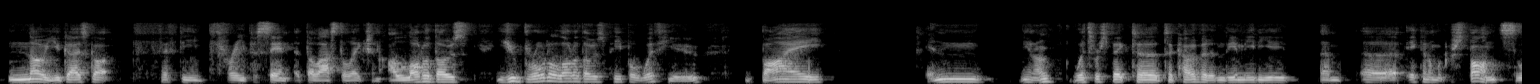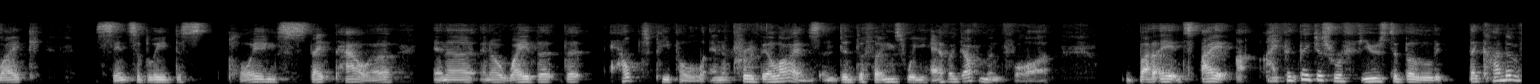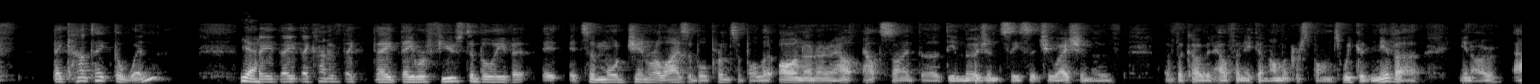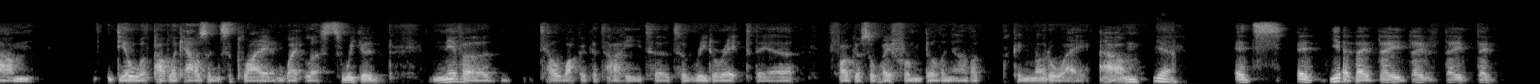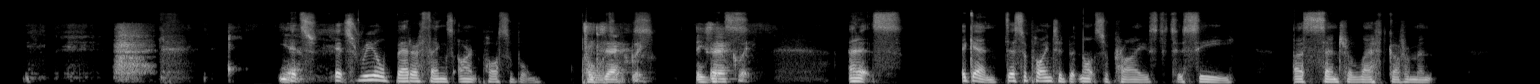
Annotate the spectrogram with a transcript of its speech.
no, you guys got 53% at the last election. A lot of those, you brought a lot of those people with you by, in, you know, with respect to, to COVID and the immediate um, uh, economic response, like sensibly deploying state power in a in a way that that helped people and improved their lives and did the things we have a government for. But it's I I think they just refuse to believe they kind of they can't take the win. Yeah. They, they, they kind of they, they, they refuse to believe it, it it's a more generalizable principle that oh no no no out, outside the, the emergency situation of of the COVID health and economic response. We could never you know um, deal with public housing supply and wait lists. We could never tell Waka Kotahi to to redirect their focus away from building another fucking motorway. Um, yeah. it's it yeah they they they've they they yeah. it's it's real better things aren't possible. Politics. exactly exactly. It's, and it's again disappointed but not surprised to see a center left government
